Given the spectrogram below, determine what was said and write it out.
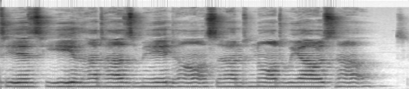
It is He that has made us and not we ourselves.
